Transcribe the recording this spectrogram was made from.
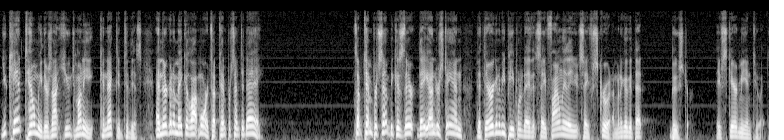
You can't tell me there's not huge money connected to this. And they're going to make a lot more. It's up 10% today. It's up 10% because they they understand that there are going to be people today that say, finally, they say, screw it. I'm going to go get that booster. They've scared me into it.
